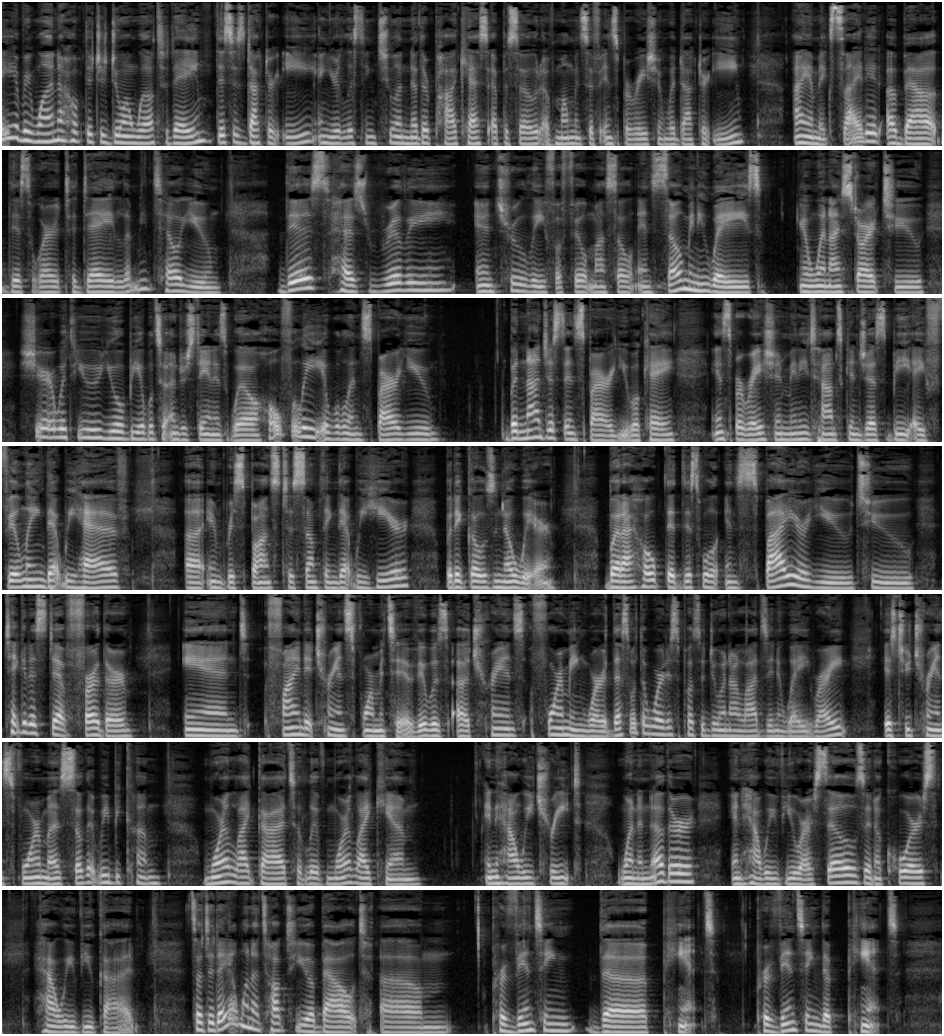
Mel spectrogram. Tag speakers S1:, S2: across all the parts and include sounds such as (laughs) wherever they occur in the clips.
S1: Hey everyone, I hope that you're doing well today. This is Dr. E, and you're listening to another podcast episode of Moments of Inspiration with Dr. E. I am excited about this word today. Let me tell you, this has really and truly fulfilled my soul in so many ways. And when I start to share with you, you'll be able to understand as well. Hopefully, it will inspire you but not just inspire you, okay? Inspiration many times can just be a feeling that we have uh, in response to something that we hear, but it goes nowhere. But I hope that this will inspire you to take it a step further and find it transformative. It was a transforming word. That's what the word is supposed to do in our lives anyway, right? Is to transform us so that we become more like God, to live more like Him in how we treat one another and how we view ourselves, and of course, how we view God. So, today I want to talk to you about um, preventing the pant, preventing the pant.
